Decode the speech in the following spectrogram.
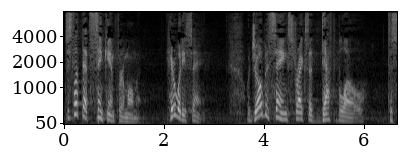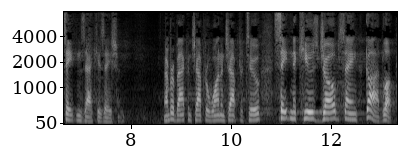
Just let that sink in for a moment. Hear what he's saying. What Job is saying strikes a death blow to Satan's accusation. Remember back in chapter 1 and chapter 2, Satan accused Job saying, God, look,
